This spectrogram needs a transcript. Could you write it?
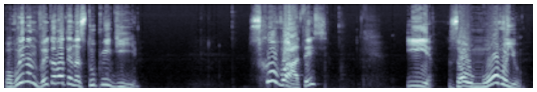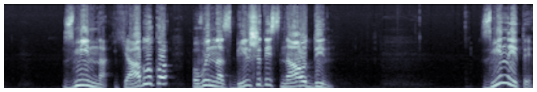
повинен виконати наступні дії. Сховатись і за умовою змінна яблуко повинна збільшитись на 1. Змінити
